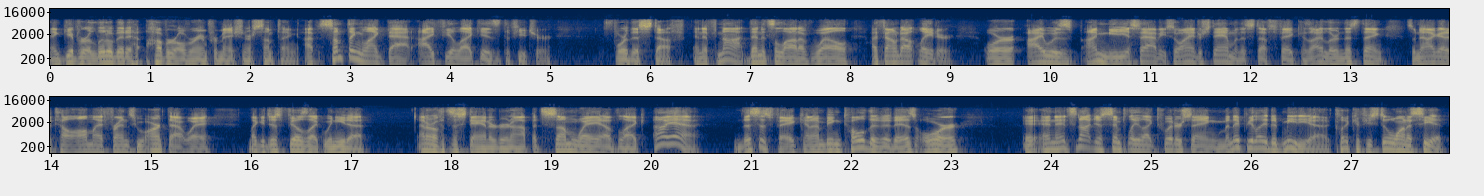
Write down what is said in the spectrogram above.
and give her a little bit of hover over information or something. I, something like that, I feel like is the future for this stuff. And if not, then it's a lot of well, I found out later. Or I was I'm media savvy, so I understand when this stuff's fake because I learned this thing. So now I got to tell all my friends who aren't that way. Like it just feels like we need a I don't know if it's a standard or not, but some way of like, oh yeah, this is fake, and I'm being told that it is, or and it's not just simply like Twitter saying manipulated media. Click if you still want to see it.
